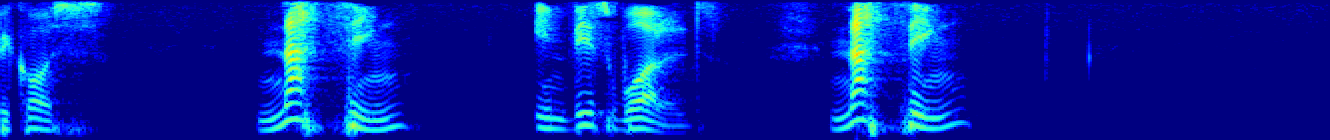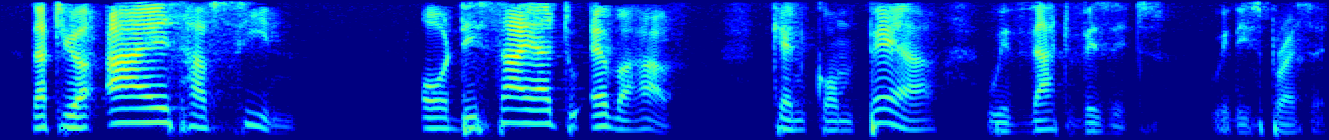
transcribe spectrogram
Because nothing in this world, nothing that your eyes have seen or desire to ever have can compare with that visit, with his presence.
